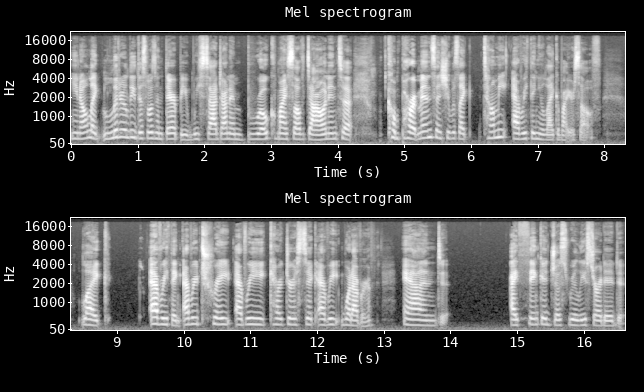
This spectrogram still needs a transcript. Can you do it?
You know, like literally, this wasn't therapy. We sat down and broke myself down into compartments, and she was like, Tell me everything you like about yourself. Like, everything, every trait, every characteristic, every whatever. And I think it just really started,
